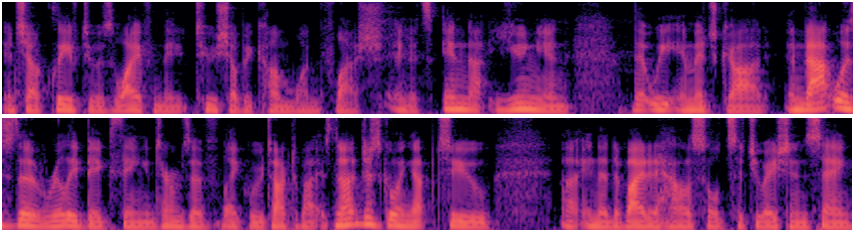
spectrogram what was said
and shall cleave to his wife and they two shall become one flesh and it's in that union that we image God. And that was the really big thing in terms of like we talked about. It's not just going up to uh, in a divided household situation saying,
